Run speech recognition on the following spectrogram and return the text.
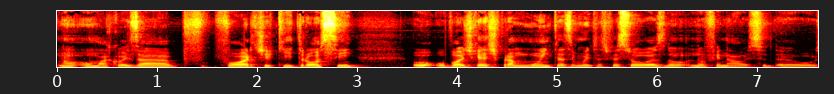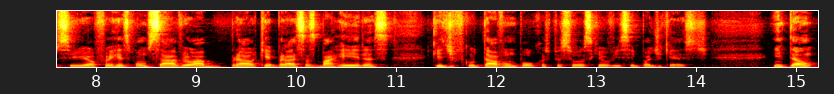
uma coisa forte que trouxe o, o podcast para muitas e muitas pessoas no, no final. Isso, o Serial foi responsável para quebrar essas barreiras que dificultavam um pouco as pessoas que ouvissem podcast. Então,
